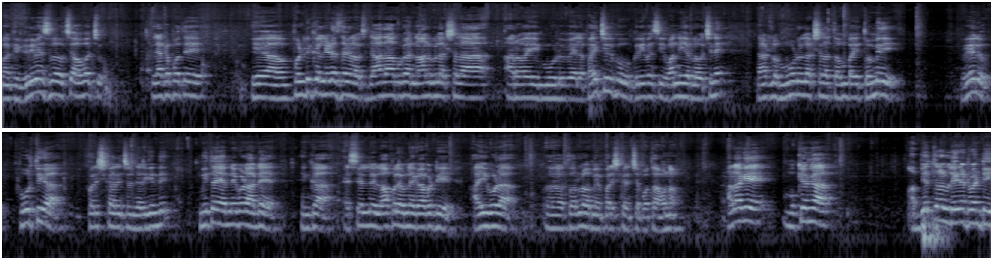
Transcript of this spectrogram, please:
మనకి గ్రీవెన్స్లో వచ్చి అవ్వచ్చు. లేకపోతే పొలిటికల్ లీడర్స్ దగ్గర వచ్చి దాదాపుగా నాలుగు లక్షల అరవై మూడు వేల పైచీలకు గ్రీవెన్స్ ఈ వన్ ఇయర్లో వచ్చినాయి. దాంట్లో మూడు లక్షల తొంభై తొమ్మిది వేలు పూర్తిగా పరిష్కరించడం జరిగింది. మిగతా అన్నీ కూడా అంటే ఇంకా ఎస్ఎల్ఏ లోపలే ఉన్నాయి కాబట్టి అవి కూడా త్వరలో మేము పరిష్కరించబోతా ఉన్నాం. అలాగే ముఖ్యంగా అభ్యర్థనలు లేనటువంటి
